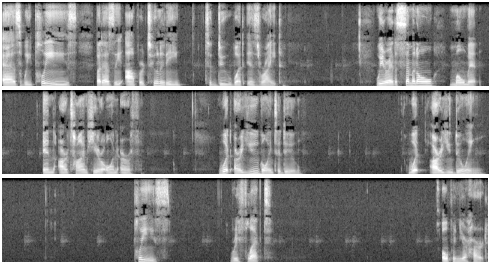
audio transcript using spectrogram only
as we please, but as the opportunity to do what is right. We are at a seminal moment in our time here on earth. What are you going to do? What are you doing? please reflect, open your heart,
